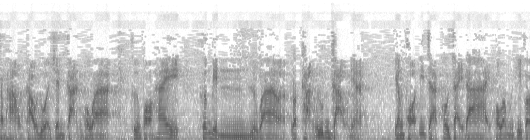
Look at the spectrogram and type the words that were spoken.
สภาของเขาด้วยเช่นกัน เพราะว่าคือพอให้เครื่องบินหรือว่ารถถังรุ่นเก่าเนี่ยยังพอที่จะเข้าใจได้ เพราะว่าบางทีก็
